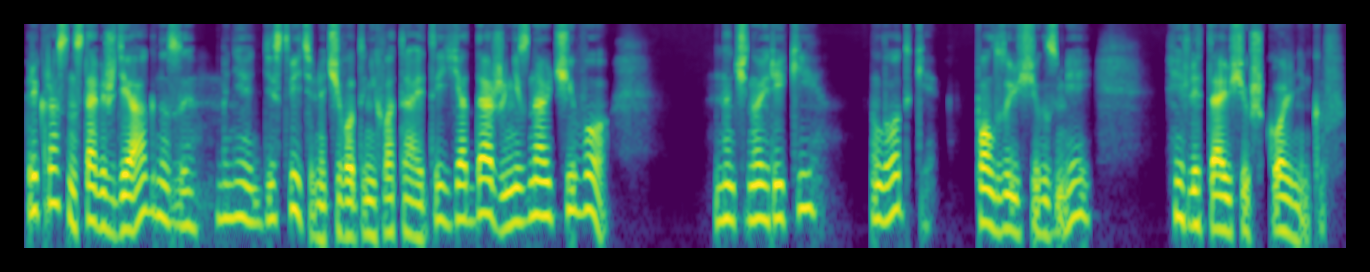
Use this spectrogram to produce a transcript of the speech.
Прекрасно ставишь диагнозы. Мне действительно чего-то не хватает, и я даже не знаю чего. Ночной реки, лодки, ползающих змей и летающих школьников.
